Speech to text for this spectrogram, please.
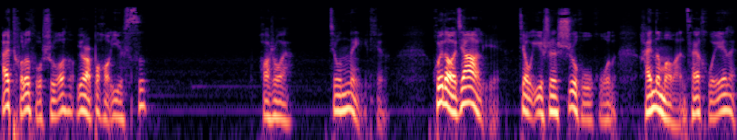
还吐了吐舌头，有点不好意思。话说呀，就那天回到家里，见我一身湿乎乎的，还那么晚才回来，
